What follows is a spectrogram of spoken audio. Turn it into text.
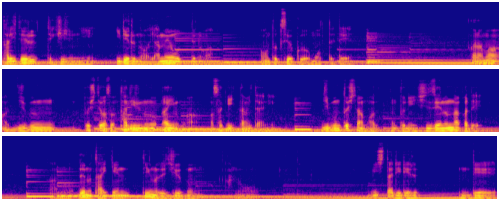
足りてるっていう基準に入れるのはやめようっていうのは、まあ、本当強く思ってて。だからまあ自分としてはその足りるのラインは、まあ、さっき言ったみたいに自分としてはまあ本当に自然の中であのでの体験っていうので十分満ち足りれるんで、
